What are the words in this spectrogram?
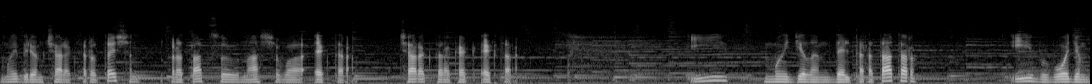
мы берем character rotation, ротацию нашего эктора, character как эктора. И мы делаем дельта ротатор и выводим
